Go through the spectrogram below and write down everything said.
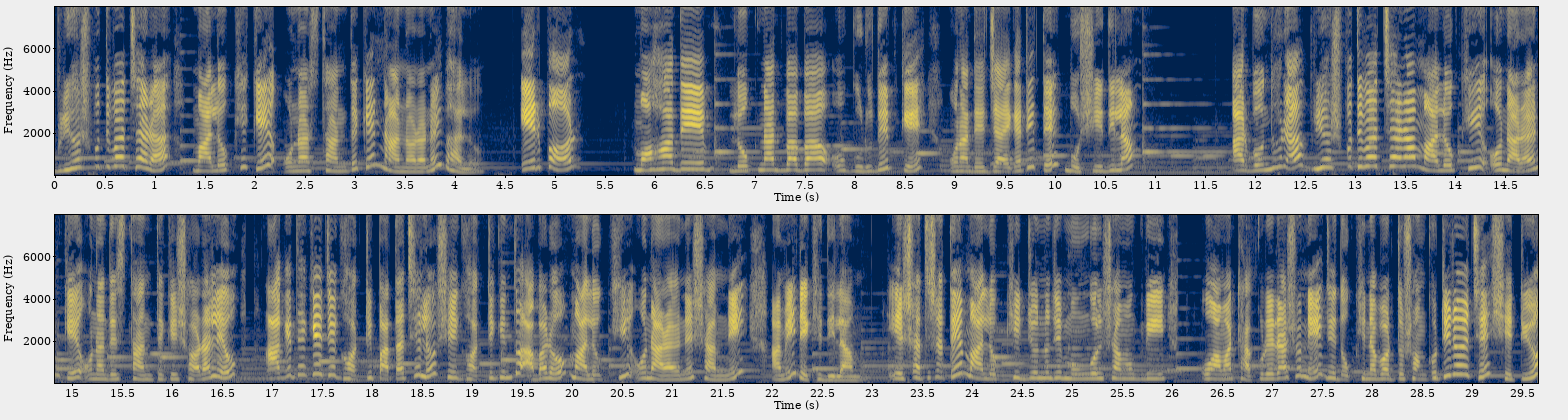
বৃহস্পতিবার ছাড়া মা লক্ষ্মীকে ওনার স্থান থেকে না নড়ানোই ভালো। এরপর মহাদেব, লোকনাথ বাবা ও গুরুদেবকে ওনাদের জায়গাটিতে বসিয়ে দিলাম। আর বন্ধুরা, বৃহস্পতিবার ছাড়া মা লক্ষ্মী ও নারায়ণকে ওনাদের স্থান থেকে সরালেও আগে থেকে যে ঘরটি পাতা ছিল, সেই ঘরটি কিন্তু আবারও মা লক্ষ্মী ও নারায়ণের সামনেই আমি রেখে দিলাম। এর সাথে সাথে মা লক্ষ্মীর জন্য যে মঙ্গল সামগ্রী ও আমার ঠাকুরের আসনে যে দক্ষিণাবর্ত শঙ্খটি রয়েছে, সেটিও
